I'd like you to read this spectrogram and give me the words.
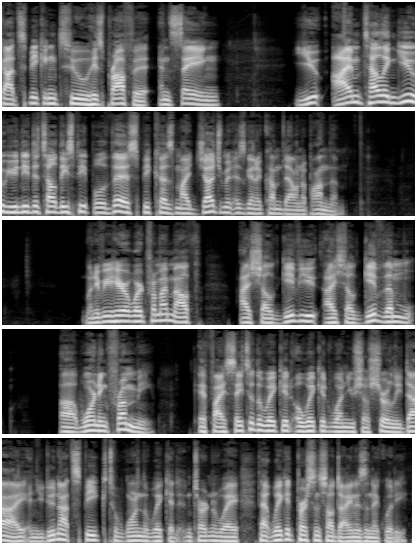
God speaking to his prophet and saying, you I'm telling you you need to tell these people this because my judgment is going to come down upon them. Whenever you hear a word from my mouth, I shall give you I shall give them uh, warning from me. If I say to the wicked, O wicked one, you shall surely die, and you do not speak to warn the wicked and turn away, that wicked person shall die in his iniquity,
